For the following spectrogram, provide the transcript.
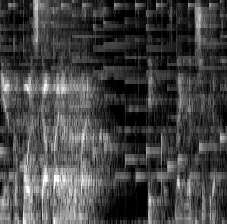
Wielkopolska Paranormalna. Tylko w najlepszych radiach.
